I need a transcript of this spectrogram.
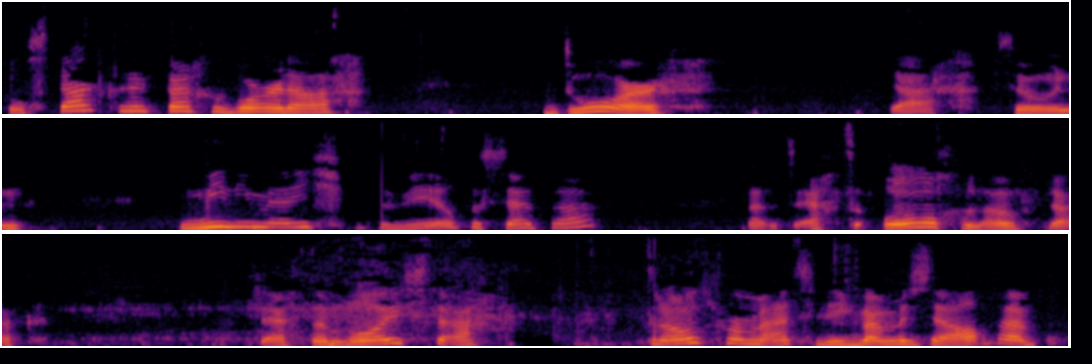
veel sterker ben geworden door ja, zo'n mini-mensje op de wereld te zetten. Nou, dat is echt ongelooflijk. Het is echt de mooiste transformatie die ik bij mezelf heb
